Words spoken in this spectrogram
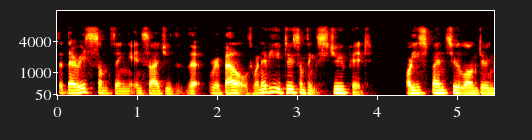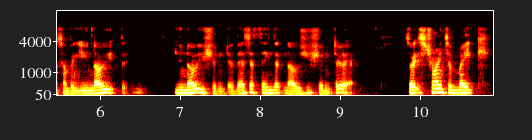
that there is something inside you that, that rebels. Whenever you do something stupid or you spend too long doing something you know that you know you shouldn't do, there's a thing that knows you shouldn't do it. So it's trying to make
